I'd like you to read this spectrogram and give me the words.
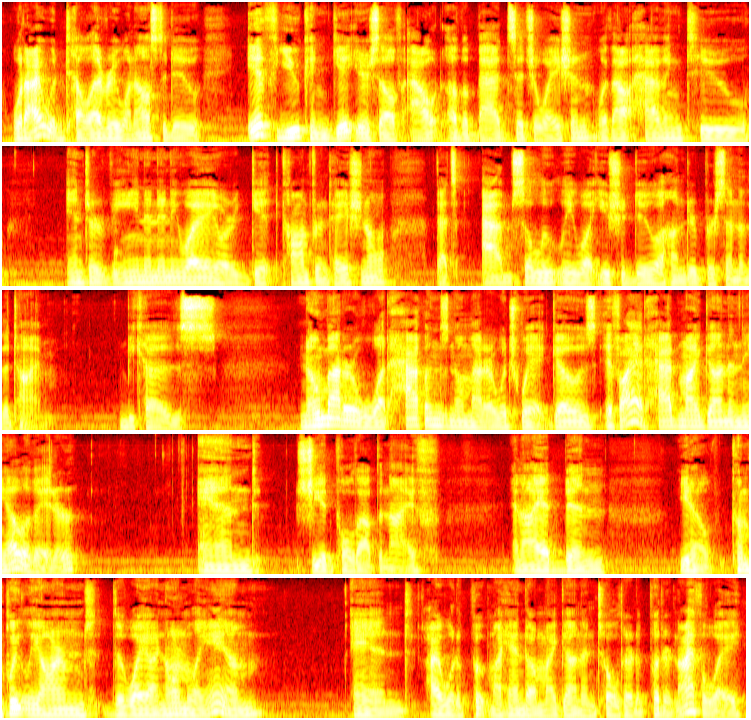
what I would tell everyone else to do. If you can get yourself out of a bad situation without having to intervene in any way or get confrontational, that's absolutely what you should do 100% of the time. Because no matter what happens, no matter which way it goes, if I had had my gun in the elevator and she had pulled out the knife and I had been, you know, completely armed the way I normally am, and I would have put my hand on my gun and told her to put her knife away,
